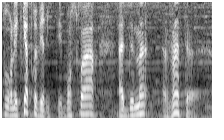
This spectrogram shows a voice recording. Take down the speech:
pour les quatre vérités. Bonsoir, à demain 20h.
